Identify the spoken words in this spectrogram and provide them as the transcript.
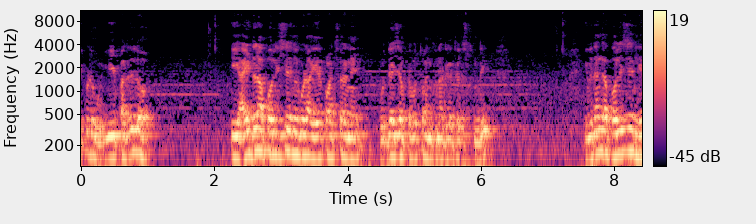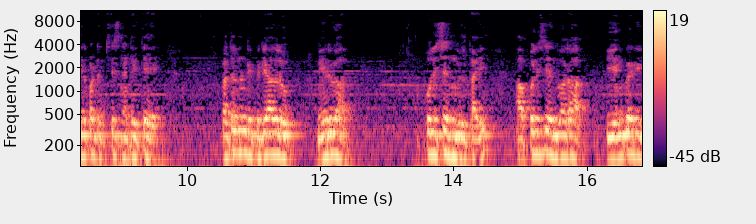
ఇప్పుడు ఈ పరిధిలో ఈ హైడ్రా పోలీస్ స్టేషన్ కూడా ఏర్పాటు చేయాలనే ఉద్దేశం ప్రభుత్వం అనుకున్నట్టుగా తెలుస్తుంది. ఈ విధంగా పోలీస్ స్టేషన్ ఏర్పాటు చేసినట్టయితే ప్రజల నుండి ఫిర్యాదులు నేరుగా పోలీస్ స్టేషన్ వెళ్తాయి. ఆ పోలీస్ స్టేషన్ ద్వారా ఈ ఎంక్వైరీ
